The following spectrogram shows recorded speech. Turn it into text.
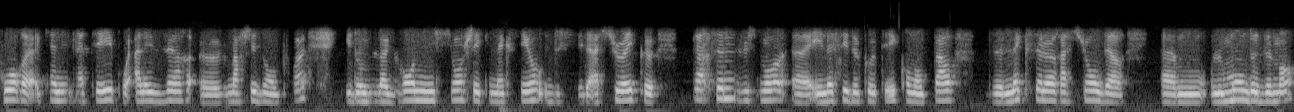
pour euh, candidater, pour aller vers euh, le marché de l'emploi. Et donc, la grande mission chez Connexio, c'est d'assurer que personne, justement, euh, est laissé de côté quand on parle de l'accélération vers le monde de demain.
